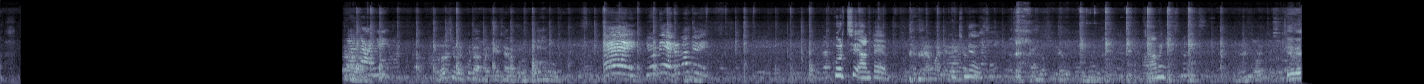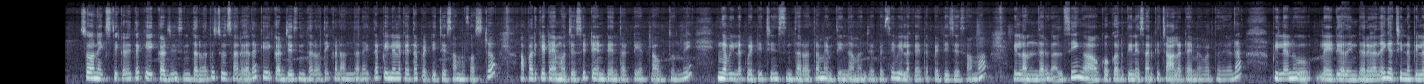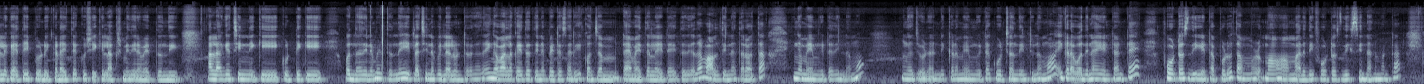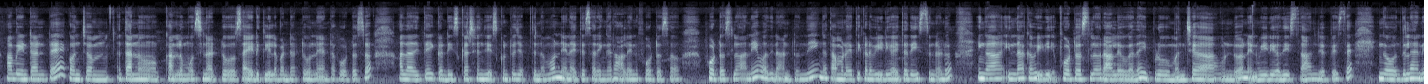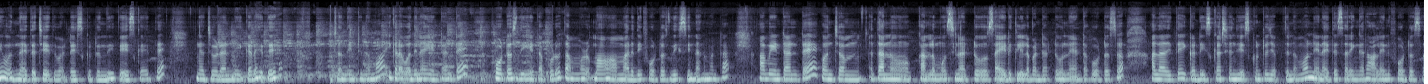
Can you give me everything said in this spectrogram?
కుర్చీ అంటే కుర్చీ. మీద కూర్చో. ఆమె సో నెక్స్ట్ ఇక్కడైతే కేక్ కట్ చేసిన తర్వాత చూసారు కదా కేక్ కట్ చేసిన తర్వాత ఇక్కడ అందరైతే పిల్లలకైతే పెట్టించేసాము ఫస్ట్. అప్పటికే టైం వచ్చేసి టెన్ టెన్ థర్టీ అట్లా అవుతుంది. ఇంకా వీళ్ళకి పెట్టించేసిన తర్వాత మేము తిందామని చెప్పేసి వీళ్ళకైతే పెట్టించేసాము వీళ్ళందరూ కలిసి ఇంకా ఒక్కొక్కరు తినేసరికి చాలా టైం పడుతుంది కదా. పిల్లలు లేట్గా తింటారు కదా ఇక చిన్న పిల్లలకైతే ఇప్పుడు ఇక్కడైతే ఖుషికి లక్ష్మి తినబెడుతుంది అలాగే చిన్నికి కుట్టికి వద్ద తినబెడుతుంది ఇట్లా చిన్న పిల్లలు ఉంటారు కదా ఇంకా వాళ్ళకైతే తినపెట్టేసరికి కొంచెం టైం అయితే లేట్ అవుతుంది కదా వాళ్ళు తిన్న తర్వాత ఇంకా మేము గిట్ట తిన్నాము. ఇంకా చూడండి ఇక్కడ మేము గిట్ట కూర్చొని తింటున్నాము. ఇక్కడ వదిన ఏంటంటే ఫొటోస్ దిగేటప్పుడు తమ్ముడు మా మరిది ఫొటోస్ తీసిందనమాట. అవి ఏంటంటే కొంచెం తను కళ్ళు మూసినట్టు సైడ్కి నిలబడ్డట్టు ఉన్నాయంట ఫొటోస్. అలా అయితే ఇక్కడ డిస్కషన్ చేసుకుంటూ చెప్తున్నాము. నేనైతే సరిగ్గా రాలేను ఫొటోస్ ఫొటోస్లో అని వదిన అంటుంది. ఇంకా తమ్ముడు అయితే ఇక్కడ వీడియో అయితే తీస్తున్నాడు. ఇంకా ఇందాక వీడియో ఫొటోస్లో రాలేవు కదా ఇప్పుడు మంచిగా ఉండు నేను వీడియో తీస్తా అని చెప్పేస్తే ఇంకా వద్దులే అని వదిన అయితే చేతి పట్టేసుకుంటుంది ఫేస్కి అయితే. ఇంకా చూడండి ఇక్కడైతే కూర్చొని తింటున్నాము? ఇక్కడ వదిన ఏంటంటే ఫొటోస్ దిగేటప్పుడు తమ్ముడు మా మరిది ఫొటోస్ తీసిందనమాట. అవి ఏంటంటే కొంచెం తను కళ్ళు మూసినట్టు సైడ్కి నిలబడ్డట్టు ఉన్నాయంట ఫొటోస్. అలా అయితే ఇక్కడ డిస్కషన్ చేసుకుంటూ చెప్తున్నాము. నేనైతే సరిగ్గా రాలేని ఫొటోస్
